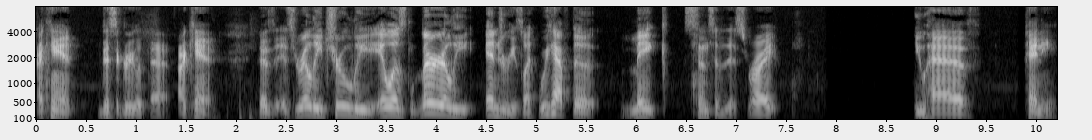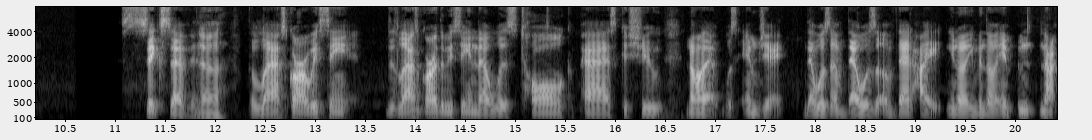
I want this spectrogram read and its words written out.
I can't disagree with that. I can't because it's really, truly, it was literally injuries. Like we have to make sense of this, right? You have Penny, six seven. The last guard we seen, the last guard that we seen that was tall, could pass, could shoot, and all that was MJ. That was of that was of that height. You know, even though not,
